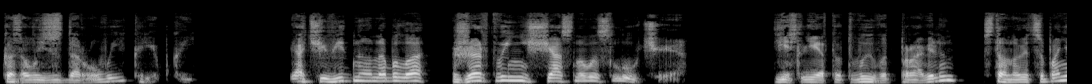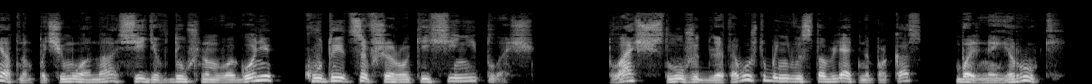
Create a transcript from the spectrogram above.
казалась здоровой и крепкой. Очевидно, она была жертвой несчастного случая. Если этот вывод правилен, становится понятным, почему она, сидя в душном вагоне, кутается в широкий синий плащ. Плащ служит для того, чтобы не выставлять на показ больные руки.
